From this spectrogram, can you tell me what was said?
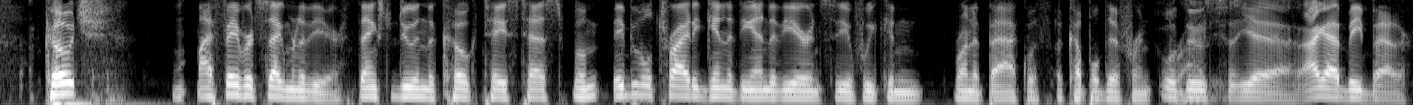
Coach, my favorite segment of the year. Thanks for doing the Coke taste test. Well, maybe we'll try it again at the end of the year and see if we can run it back with a couple different. We'll do some, yeah. I gotta be better.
